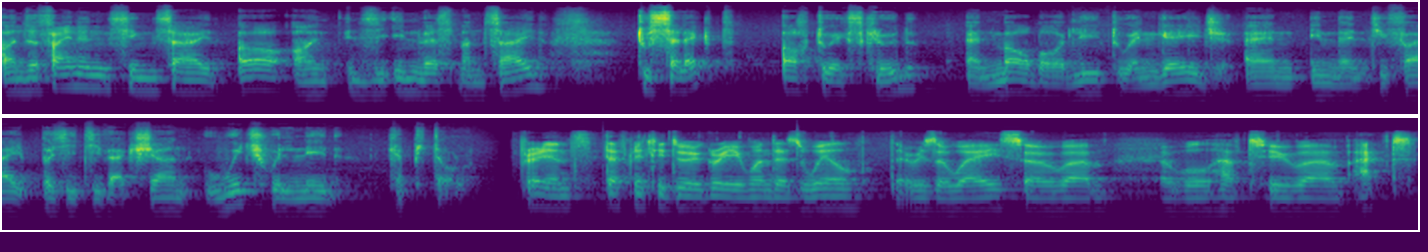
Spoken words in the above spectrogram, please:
on the financing side or on the investment side to select or to exclude and more broadly to engage and identify positive action which will need capital. Brilliant. Definitely do agree. When there's will, there is a way. So um, we'll have to uh, act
